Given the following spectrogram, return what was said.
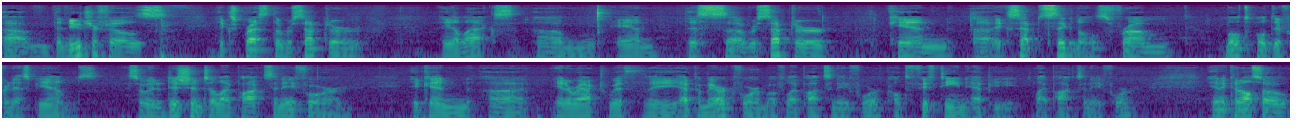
um, the neutrophils express the receptor ALX, um, and this uh, receptor can uh, accept signals from multiple different SPMs. So in addition to lipoxin A4, it can uh, interact with the epimeric form of lipoxin A4 called 15-epi lipoxin A4, and it can also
